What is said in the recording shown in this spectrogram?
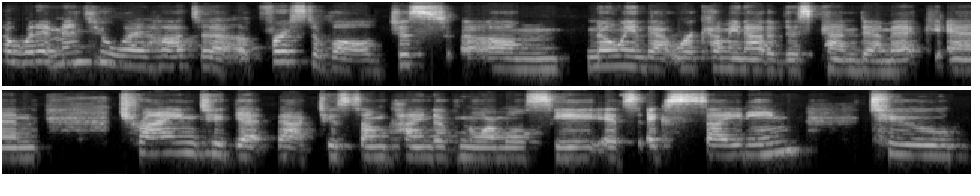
So, what it meant to Y. Hata, first of all, just um, knowing that we're coming out of this pandemic and trying to get back to some kind of normalcy, it's exciting to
